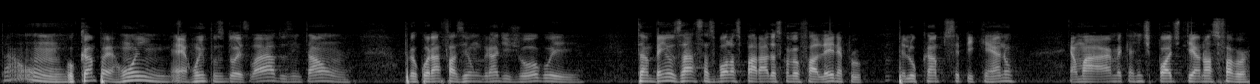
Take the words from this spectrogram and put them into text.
Então, o campo é ruim, é ruim para os dois lados, então procurar fazer um grande jogo e também usar essas bolas paradas, como eu falei, né, por, pelo campo ser pequeno, é uma arma que a gente pode ter a nosso favor.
